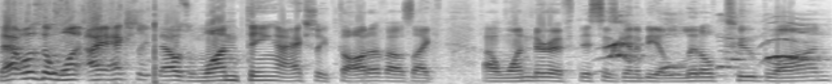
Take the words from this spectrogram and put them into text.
That was the one I actually that was one thing I actually thought of. I was like, I wonder if this is going to be a little too blonde,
